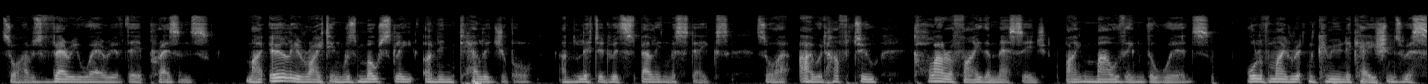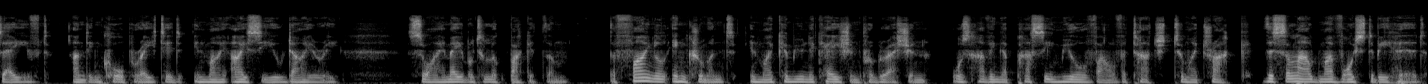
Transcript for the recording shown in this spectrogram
so I was very wary of their presence. My early writing was mostly unintelligible and littered with spelling mistakes, so I, I would have to clarify the message by mouthing the words. All of my written communications were saved and incorporated in my ICU diary, so I am able to look back at them. The final increment in my communication progression was having a Passy-Muir valve attached to my track. This allowed my voice to be heard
